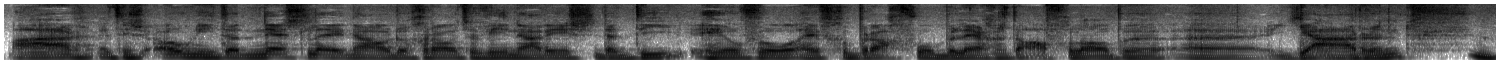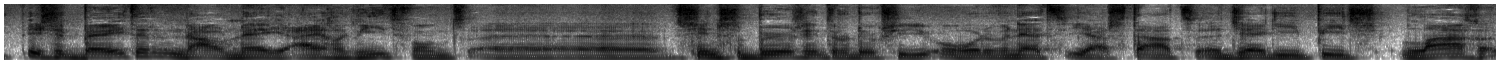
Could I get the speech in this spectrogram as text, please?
Maar het is ook niet dat Nestlé nou de grote winnaar is... dat die heel veel heeft gebracht voor beleggers de afgelopen uh, jaren. Is het beter? Nou, nee, eigenlijk niet. Want uh, sinds de beursintroductie hoorden we net... Ja, staat JD Peets lager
